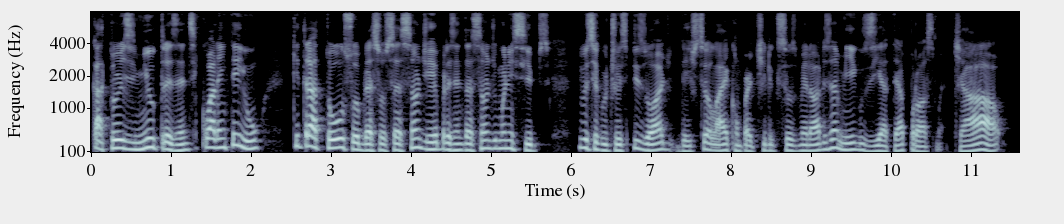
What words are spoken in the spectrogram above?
14.341, que tratou sobre a Associação de Representação de Municípios. Se você curtiu esse episódio, deixe seu like, compartilhe com seus melhores amigos e até a próxima. Tchau!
